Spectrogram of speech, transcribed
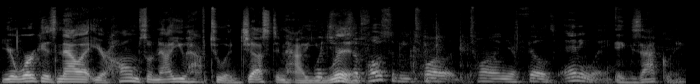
your work is now at your home, so now you have to adjust in how you Which live. you're supposed to be toil- toiling your fields anyway. Exactly.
